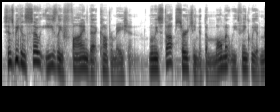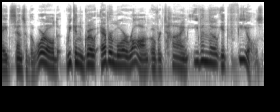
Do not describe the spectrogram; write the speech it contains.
Since we can so easily find that confirmation, when we stop searching at the moment we think we have made sense of the world, we can grow ever more wrong over time, even though it feels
